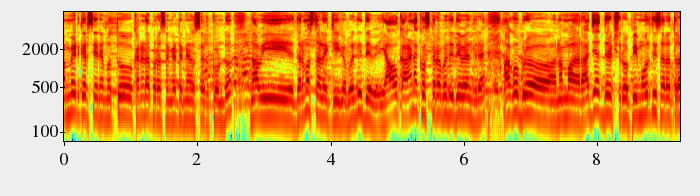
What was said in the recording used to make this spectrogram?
ಅಂಬೇಡ್ಕರ್ ಸೇನೆ ಮತ್ತು ಕನ್ನಡ ಪರ ಸಂಘಟನೆ ಸೇರಿಕೊಂಡು ನಾವು ಈ ಧರ್ಮಸ್ಥಳಕ್ಕೆ ಈಗ ಬಂದಿದ್ದೇವೆ. ಯಾವ ಕಾರಣಕ್ಕೋಸ್ಕರ ಬಂದಿದ್ದೇವೆ ಅಂದರೆ ಆಗೊಬ್ಬರು ನಮ್ಮ ರಾಜ್ಯಾಧ್ಯಕ್ಷರು ಪಿ ಮೂರ್ತಿ ಸರ್ ಹತ್ರ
